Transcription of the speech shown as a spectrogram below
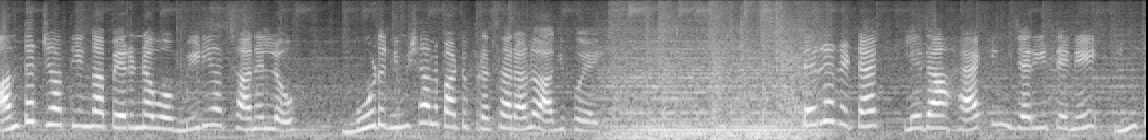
అంతర్జాతీయంగా పేరున్న ఓ మీడియా ఛానల్లో మూడు నిమిషాల పాటు ప్రసారాలు ఆగిపోయాయి. టెర్రర్ అటాక్ లేదా హ్యాకింగ్ జరిగితేనే ఇంత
